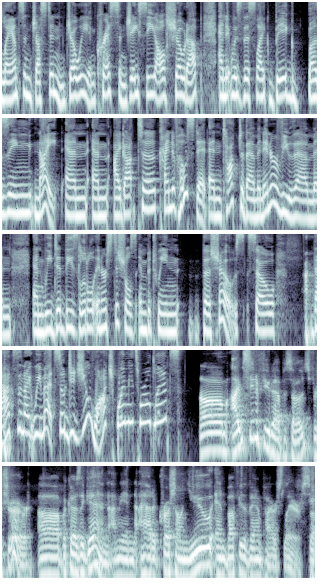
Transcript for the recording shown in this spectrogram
lance and justin and joey and chris and jc all showed up. And it was this like big buzzing night. And and i got to kind of host it and talk to them and interview them. And and we did these little interstitials in between the shows. So that's the night we met. So did you watch boy meets world lance Um, I've seen a few episodes for sure. Uh, because again, I mean, I had a crush on you and Buffy the Vampire Slayer. So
